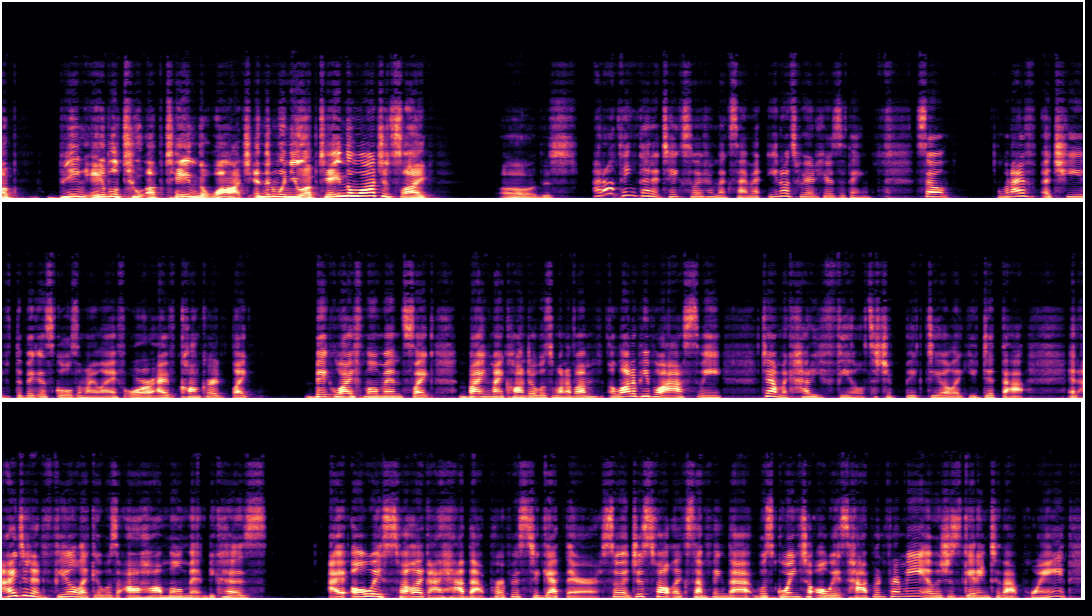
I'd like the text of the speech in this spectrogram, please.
uh, being able to obtain the watch. And then when you obtain the watch, it's like, oh, this I don't think that it takes away from the excitement. You know what's weird? Here's the thing. So when I've achieved the biggest goals in my life or I've conquered like big life moments, like buying my condo was one of them. A lot of people ask me, Damn, like, how do you feel? It's such a big deal. Like, you did that. And I didn't feel like it was aha moment because I always felt like I had that purpose to get there. So it just felt like something that was going to always happen for me. It was just getting to that point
